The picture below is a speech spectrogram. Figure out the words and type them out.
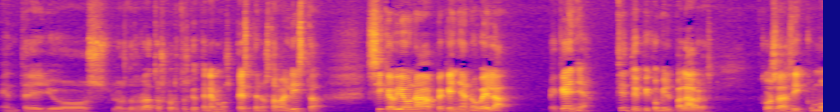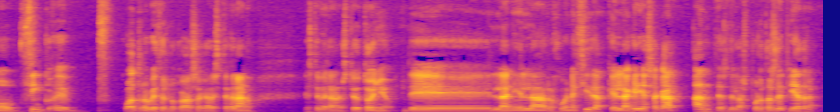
entre ellos los dos relatos cortos que tenemos, este no estaba en lista, sí que había una pequeña novela, pequeña, ciento y pico mil palabras, cosas así como cinco, eh, cuatro veces lo que va a sacar este verano, este verano, este otoño, de Lani en la rejuvenecida, que él la quería sacar antes de las puertas de piedra,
